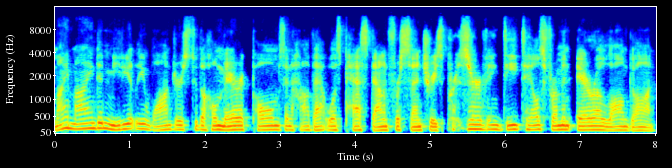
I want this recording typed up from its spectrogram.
My mind immediately wanders to the Homeric poems and how that was passed down for centuries, preserving details from an era long gone.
